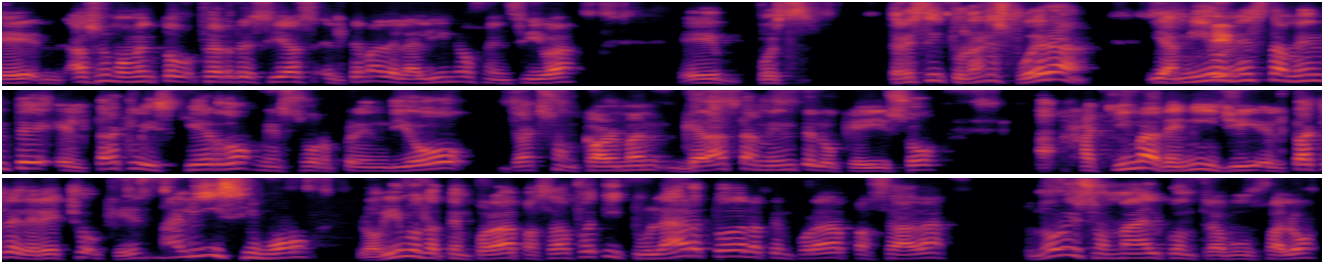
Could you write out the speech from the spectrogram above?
Eh, hace un momento, Fer, decías el tema de la línea ofensiva, eh, pues tres titulares fuera. Y a mí, honestamente, el tackle izquierdo me sorprendió Jackson Carman gratamente lo que hizo. Hakim Adeniji, el tackle derecho, que es malísimo, lo vimos la temporada pasada, fue titular toda la temporada pasada, no lo hizo mal contra Búfalo.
